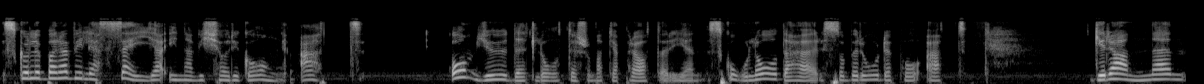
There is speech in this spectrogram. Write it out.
skulle bara vilja säga innan vi kör igång att om ljudet låter som att jag pratar i en skolåda här så beror det på att grannen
